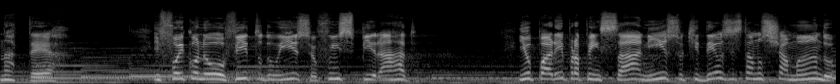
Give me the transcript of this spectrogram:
na terra. E foi quando eu ouvi tudo isso, eu fui inspirado e eu parei para pensar nisso, que Deus está nos chamando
